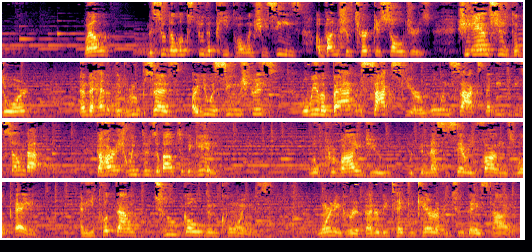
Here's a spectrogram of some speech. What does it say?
Well, Masuda looks through the peephole and she sees a bunch of Turkish soldiers. She answers the door and the head of the group says, are you a seamstress? Well, we have a bag of socks here, woolen socks that need to be sewn up. The harsh winter's about to begin will provide you with the necessary funds, will pay. And he put down two golden coins, warning her it better be taken care of in two days' time.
